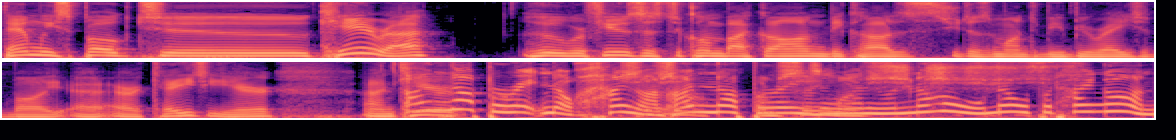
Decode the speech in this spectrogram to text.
Then we spoke to Kira, who refuses to come back on because she doesn't want to be berated by uh, our Katie here. And Kira, I'm not berating. No, hang on. I'm not I'm berating anyone. sh- No, no. But hang on.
